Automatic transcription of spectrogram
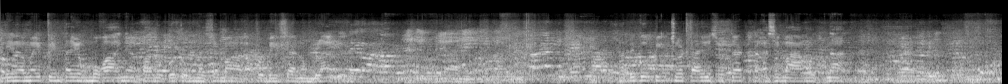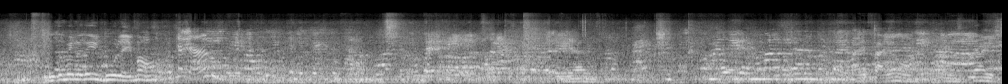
Hindi na may pinta yung mukha niya paano gutom na siya mga kaprobinsya ng vlogger. Ayan. Sabi ko picture tayo sa start na kasi mangot na. Ayan. Dito may lagay yung gulay mo. oh. Ayan. Kain tayo. French fries.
